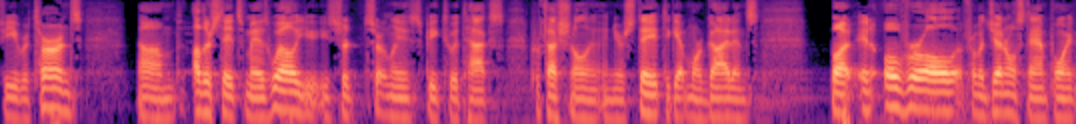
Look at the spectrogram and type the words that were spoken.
fee returns. Um, other states may as well. You, you, should certainly speak to a tax professional in, in, your state to get more guidance. But in overall, from a general standpoint,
